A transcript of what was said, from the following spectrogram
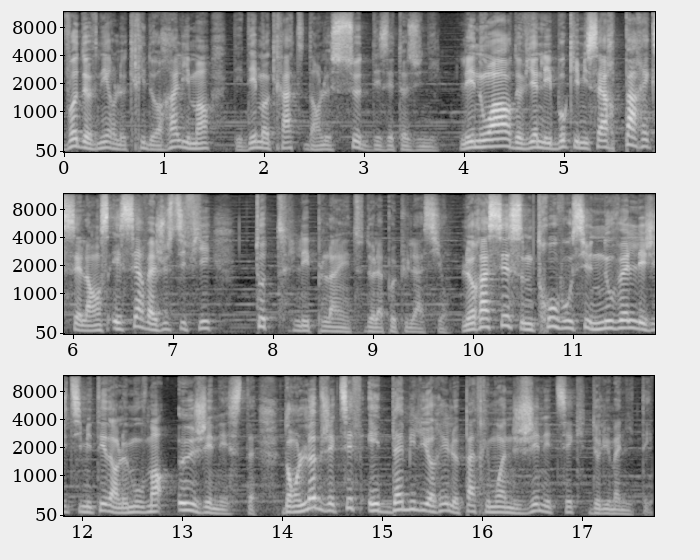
va devenir le cri de ralliement des démocrates dans le sud des États-Unis. Les Noirs deviennent les boucs émissaires par excellence et servent à justifier toutes les plaintes de la population. Le racisme trouve aussi une nouvelle légitimité dans le mouvement eugéniste, dont l'objectif est d'améliorer le patrimoine génétique de l'humanité.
